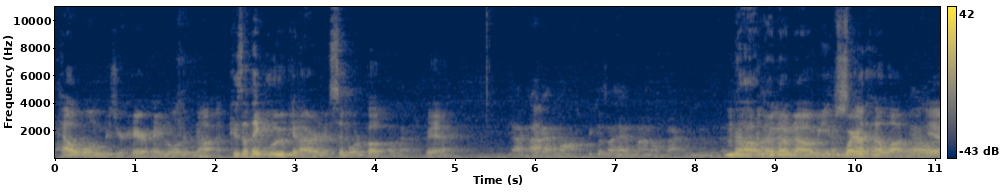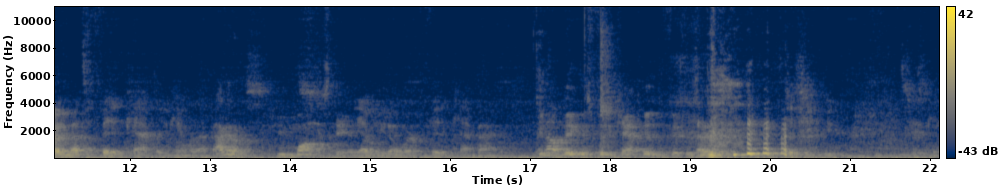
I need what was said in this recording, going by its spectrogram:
how long does your hair hang on or not. Because I think Luke and I are in a similar boat. Okay. Yeah. I, I got mocked because I had mine on backwards the other day. No, no, no, no. You Yeah. wear the hell out of Well, it. I mean, that's a fitted cap, though. You can't wear that I got a humongous head. Yeah, but you don't wear a fitted cap backwards. Do you know how big this fitted cap is to fit this head? just you, you just can't.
